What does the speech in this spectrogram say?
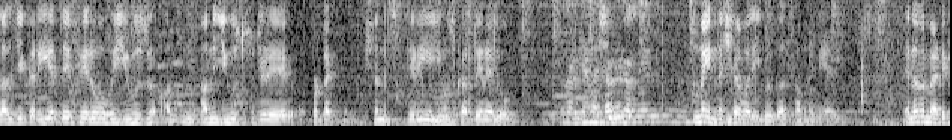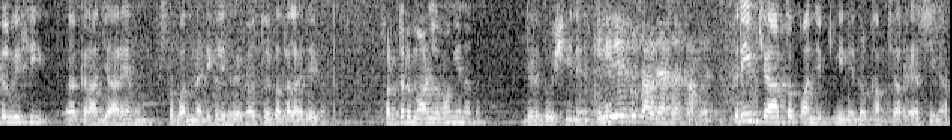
ਗੱਲ ਜੇ ਕਰੀਏ ਤੇ ਫਿਰ ਉਹ ਯੂਜ਼ ਅਨਯੂਜ਼ਡ ਜਿਹੜੇ ਪ੍ਰੋਟੈਕਸ਼ਨਸ ਜਿਹੜੀਆਂ ਯੂਜ਼ ਕਰਦੇ ਨੇ ਲੋਕ। ਨਸ਼ਾ ਵੀ ਨਹੀਂ ਨਸ਼ਾ ਵਾਲੀ ਕੋਈ ਗੱਲ ਸਾਹਮਣੇ ਨਹੀਂ ਆਈ ਇਹਨਾਂ ਦਾ ਮੈਡੀਕਲ ਵੀ ਸੀ ਕਰਾਉਣ ਜਾ ਰਹੇ ਹਾਂ। ਹੁਣ ਉਸ ਤੋਂ ਬਾਅਦ ਮੈਡੀਕਲ ਹੀ ਹੋਏਗਾ ਉਸ ਤੋਂ ਹੀ ਪਤਾ ਲੱਗ ਜਾਏਗਾ। ਫਰਦਰ ਰਿਮਾਂਡ ਲਵਾਂਗੇ ਇਹਨਾਂ ਦਾ ਜਿਹੜੇ ਦੋਸ਼ੀ ਨੇ। ਕਿੰਨੀ ਦੇਰ ਤੋਂ ਚੱਲ ਰਿਹਾ ਸਰ ਕੰਮ ਕਰੀਬ 4 ਤੋਂ 5 ਮਹੀਨੇ ਤੋਂ ਕੰਮ ਚੱਲ ਰਿਹਾ ਸੀਗਾ।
